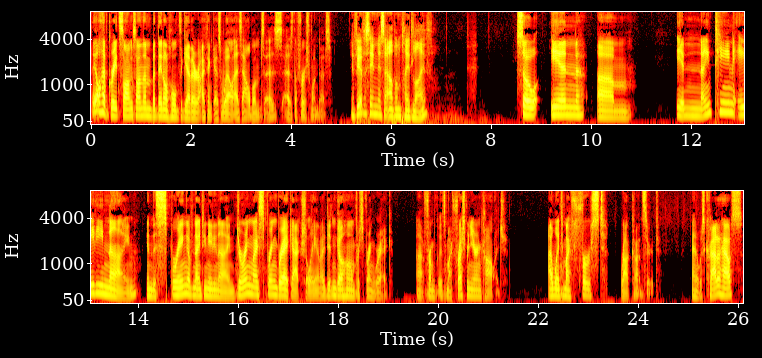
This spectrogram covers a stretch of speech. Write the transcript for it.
They all have great songs on them, but they don't hold together, I think, as well as albums as as the first one does. Have you ever seen this album played live? So in um in 1989, in the spring of 1989, during my spring break actually, and I didn't go home for spring break. Uh, from it's my freshman year in college. I went to my first rock concert, and it was Crowded House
